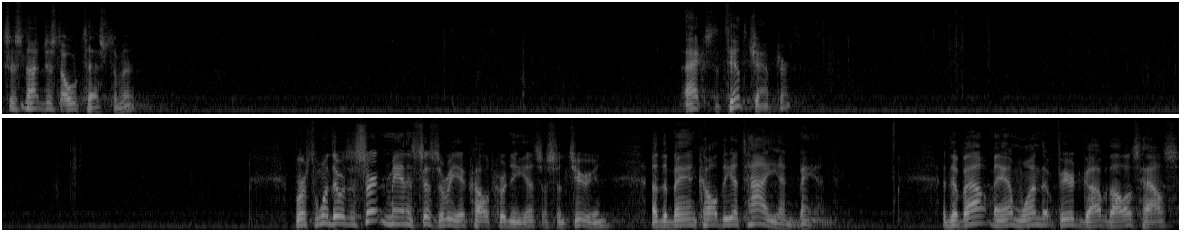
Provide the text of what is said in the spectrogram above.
so it's not just Old Testament. Acts, the 10th chapter. Verse 1 There was a certain man in Caesarea called Cornelius, a centurion of the band called the Italian band. A devout man, one that feared God with all his house,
